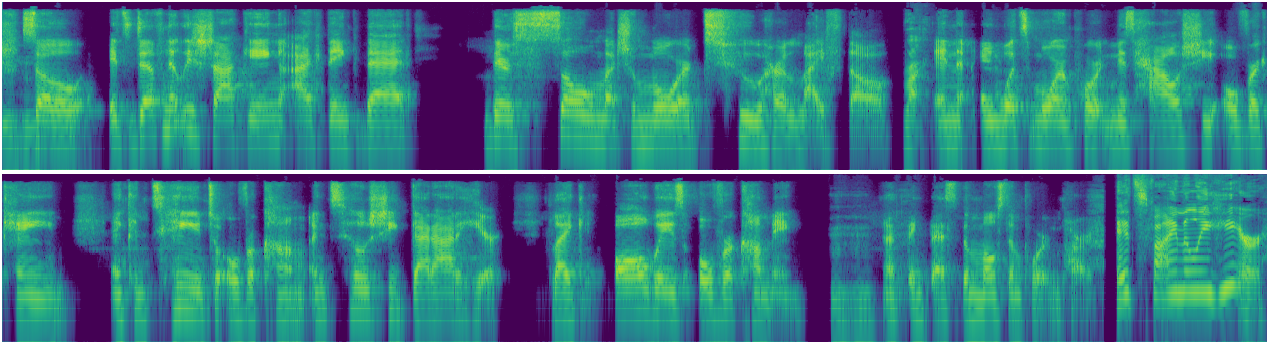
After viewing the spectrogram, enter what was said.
Mm-hmm. So it's definitely shocking. I think that there's so much more to her life though. Right. And and what's more important is how she overcame and continued to overcome until she got out of here. Like always overcoming. Mm-hmm. I think that's the most important part. It's finally here,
